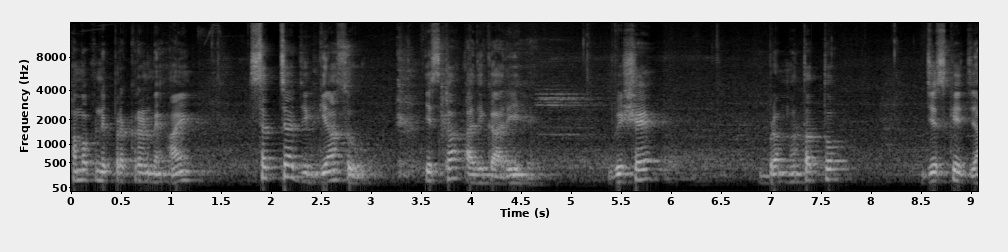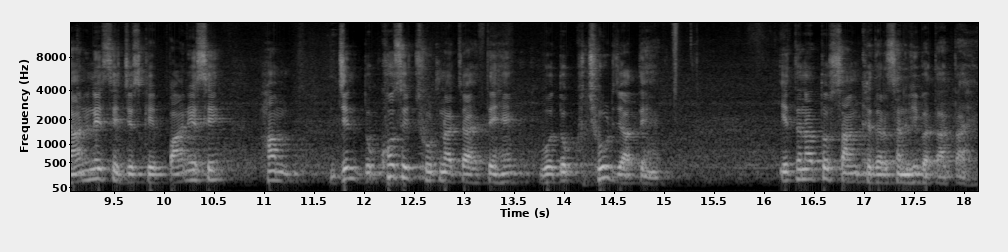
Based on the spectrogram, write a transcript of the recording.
हम अपने प्रकरण में आए। सच्चा जिज्ञासु इसका अधिकारी है। विषय ब्रह्म तत्व जिसके जानने से, जिसके पाने से हम जिन दुखों से छूटना चाहते हैं, वो दुख छूट जाते हैं। इतना तो सांख्य दर्शन भी बताता है।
